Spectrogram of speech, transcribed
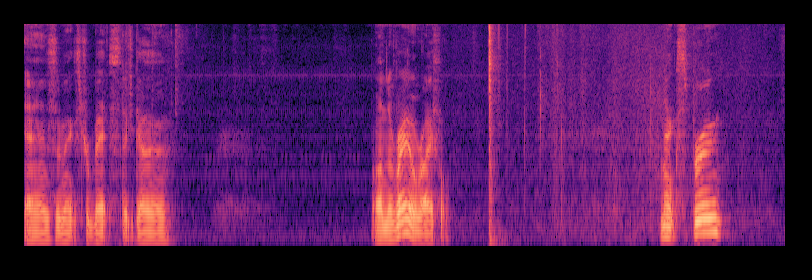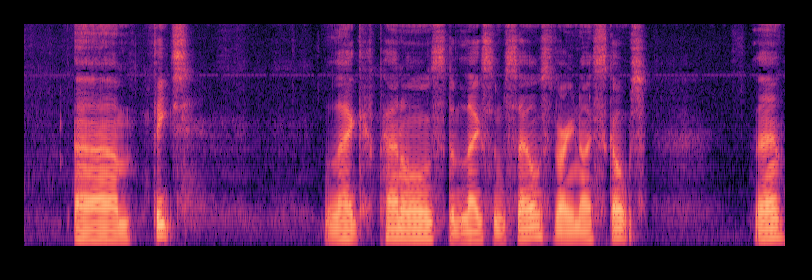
And some extra bits that go on the rail rifle. Next sprue, um, feet, leg panels, the legs themselves, very nice sculpt there.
